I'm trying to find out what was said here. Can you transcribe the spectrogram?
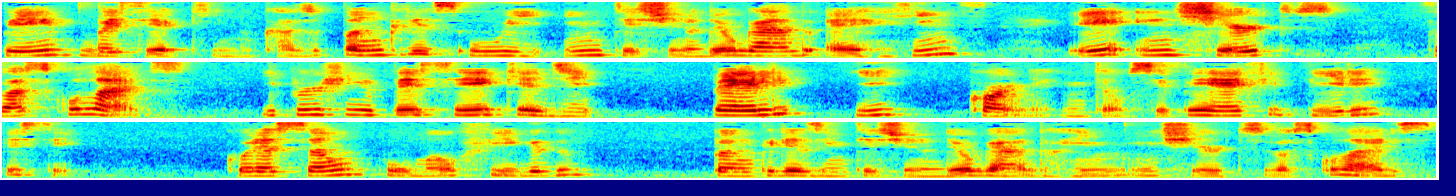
P vai ser aqui, no caso, pâncreas, o I, intestino delgado, R, rins e enxertos vasculares. E por fim o PC, que é de pele e córnea. Então, CPF, PIRE, PC. Coração, pulmão, fígado, pâncreas, intestino delgado, rim, enxertos vasculares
